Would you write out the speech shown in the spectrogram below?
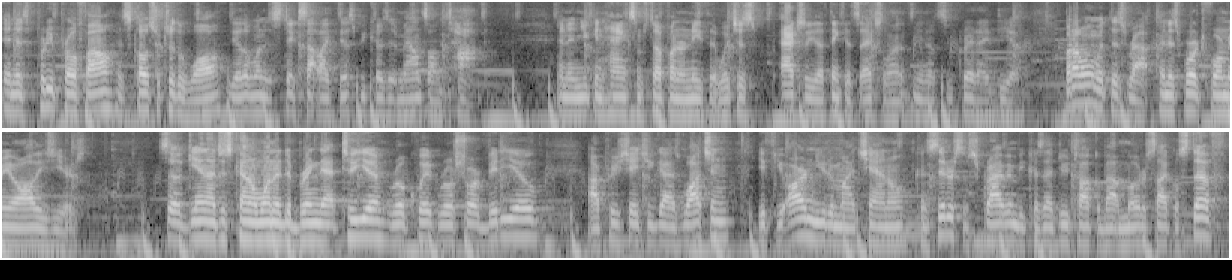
and it's pretty profile. It's closer to the wall. The other one it sticks out like this because it mounts on top, and then you can hang some stuff underneath it, which is actually I think it's excellent. You know, it's a great idea. But I went with this route, and it's worked for me all these years. So again, I just kind of wanted to bring that to you real quick, real short video. I appreciate you guys watching. If you are new to my channel, consider subscribing because I do talk about motorcycle stuff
